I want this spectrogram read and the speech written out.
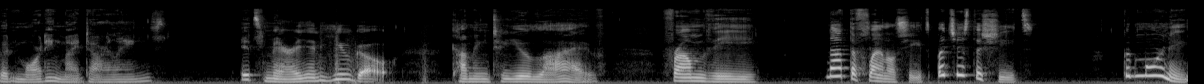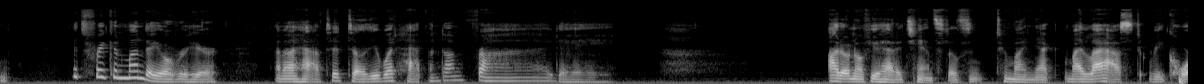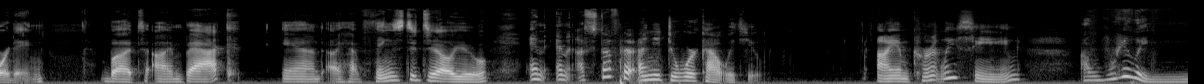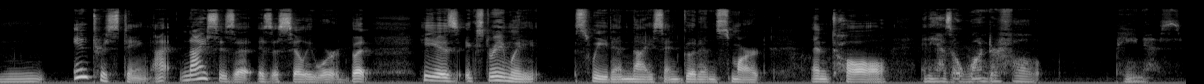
Good morning, my darlings. It's Mary and Hugo coming to you live from the, not the flannel sheets, but just the sheets. Good morning. It's freaking Monday over here, and I have to tell you what happened on Friday. I don't know if you had a chance to listen to my neck, my last recording, but I'm back and I have things to tell you and, and stuff that I need to work out with you. I am currently seeing a really interesting, nice is a, is a silly word, but he is extremely sweet and nice and good and smart and tall, and he has a wonderful penis.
